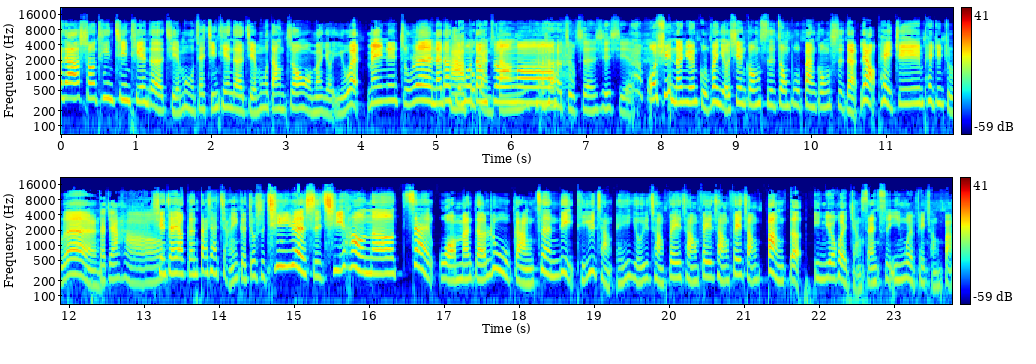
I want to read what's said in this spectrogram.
大家收听今天的节目，在今天的节目当中，我们有一位美女主任来到节目当中哦。啊、主持人，谢谢。沃旭能源股份有限公司中部办公室的廖佩君，佩君主任，大家好。现在要跟大家讲一个，就是七月十七号呢，在我们的鹿港镇立体育场，哎，有一场非常非常非常棒的音乐会，讲三次，因为非常棒。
